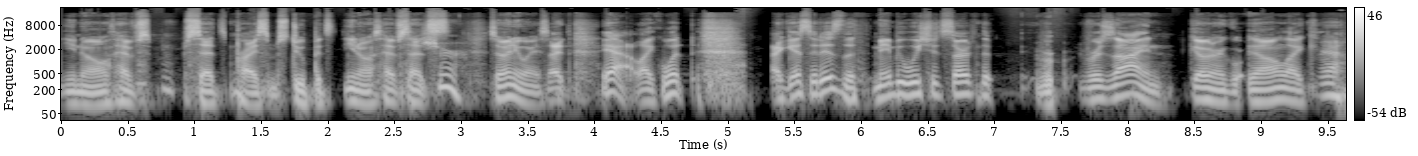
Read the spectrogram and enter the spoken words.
you know, have said probably some stupid, you know, have said. Sure. So, anyways, I, yeah, like what? I guess it is the maybe we should start the r- resign, Governor. You know, like Yeah.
